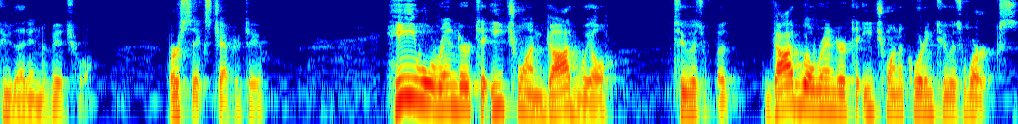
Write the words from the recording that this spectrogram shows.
to that individual. Verse 6, chapter 2. He will render to each one, God will, to his, uh, God will render to each one according to his works.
